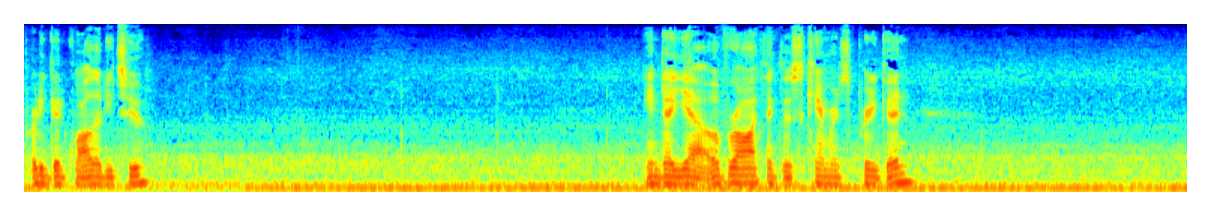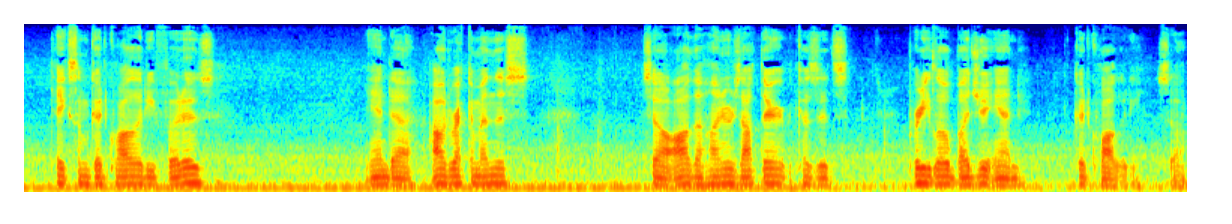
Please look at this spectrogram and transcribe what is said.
Pretty good quality too. And uh, yeah, overall, I think this camera is pretty good. Takes some good quality photos. And uh, I would recommend this to all the hunters out there because it's pretty low budget and good quality. So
